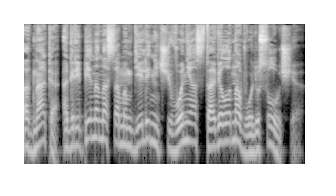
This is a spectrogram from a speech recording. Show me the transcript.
Однако Агриппина на самом деле ничего не оставила на волю случая.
